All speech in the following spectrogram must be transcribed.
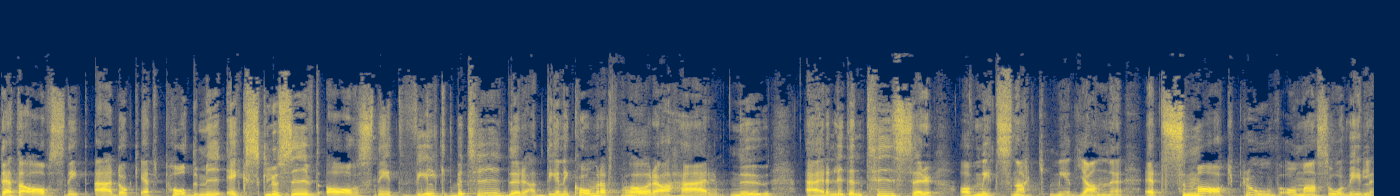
Detta avsnitt är dock ett podmi exklusivt avsnitt, vilket betyder att det ni kommer att få höra här nu är en liten teaser av mitt snack med Janne. Ett smakprov om man så vill.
